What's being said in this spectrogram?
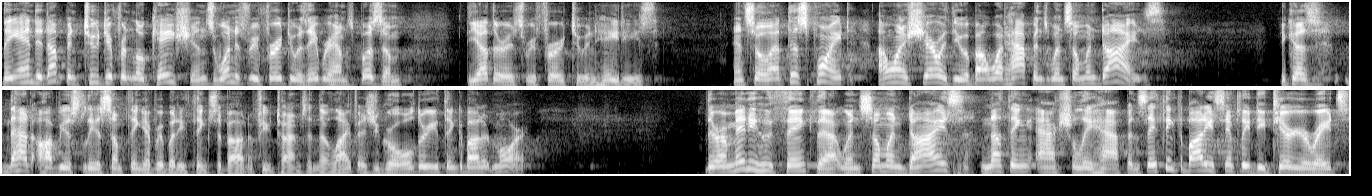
They ended up in two different locations. One is referred to as Abraham's bosom, the other is referred to in Hades. And so at this point, I want to share with you about what happens when someone dies. Because that obviously is something everybody thinks about a few times in their life. As you grow older, you think about it more. There are many who think that when someone dies, nothing actually happens. They think the body simply deteriorates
